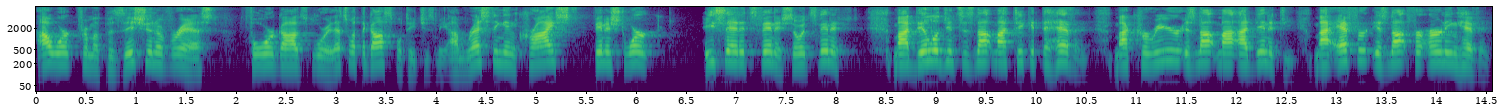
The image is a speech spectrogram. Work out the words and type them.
I work from a position of rest for God's glory. That's what the gospel teaches me. I'm resting in Christ's finished work. He said it's finished, so it's finished. My diligence is not my ticket to heaven. My career is not my identity. My effort is not for earning heaven.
